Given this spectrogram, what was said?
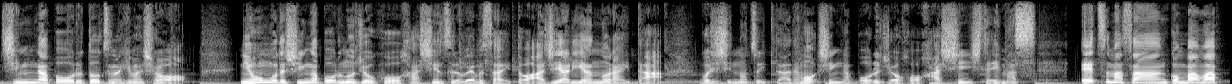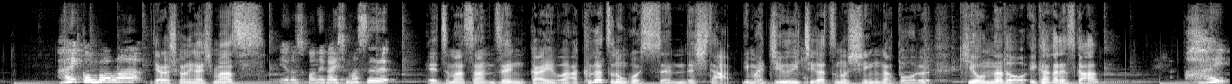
シンガポールとつなぎましょう。日本語でシンガポールの情報を発信するウェブサイトアジアリアンのライター。ご自身のツイッターでもシンガポール情報を発信しています。えつまさんこんばんは。はい、こんばんは。よろしくお願いします。よろしくお願いします。えつまさん前回は9月のご出演でした。今11月のシンガポール。気温などいかがですか？はい、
